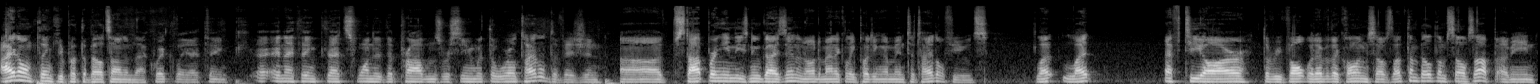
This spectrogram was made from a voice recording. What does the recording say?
I don't think you put the belts on them that quickly. I think, and I think that's one of the problems we're seeing with the world title division. Uh, stop bringing these new guys in and automatically putting them into title feuds. Let let FTR, the Revolt, whatever they're calling themselves, let them build themselves up. I mean,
